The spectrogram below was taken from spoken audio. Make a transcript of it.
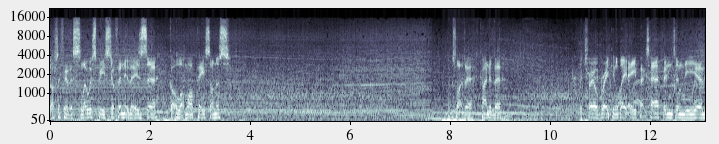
Actually through the slower speed stuff in it that is uh, got a lot more pace on us. Looks like the kind of the the trail braking late apex hairpins and the um,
